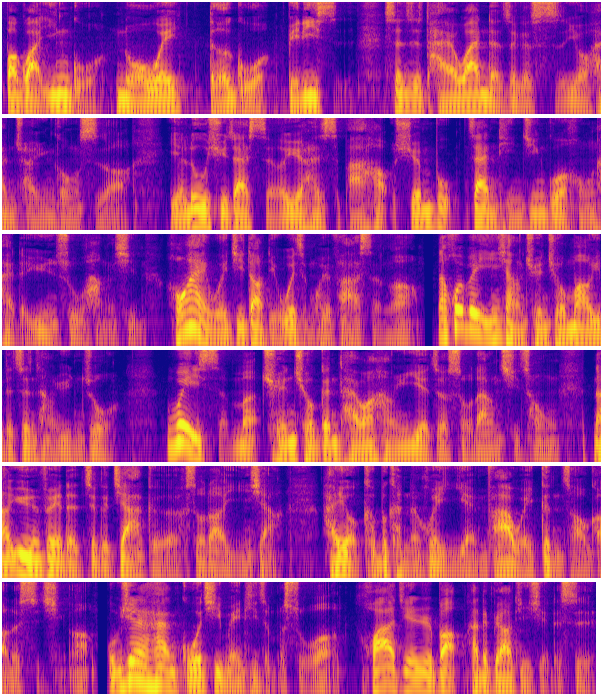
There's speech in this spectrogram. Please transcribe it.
包括英国、挪威、德国、比利时，甚至台湾的这个石油和船运公司哦，也陆续在十二月和十八号宣布暂停经过红海的运输航行。红海危机到底为什么会发生啊？那会不会影响全球贸易的正常运作？为什么全球跟台湾航运业者首当其冲？那运费的这个价格受到影响，还有可不可能会演发为更糟糕的事情啊？我们现在看国际媒体怎么说。《华尔街日报》它的标题写的是。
